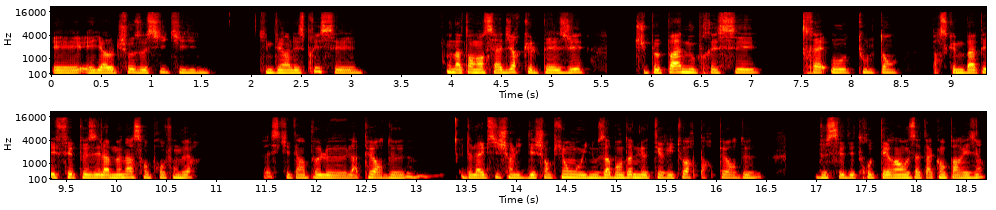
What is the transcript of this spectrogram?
Et il y a autre chose aussi qui, me vient à l'esprit, c'est on a tendance à dire que le PSG, tu peux pas nous presser très haut tout le temps parce que Mbappé fait peser la menace en profondeur, euh, ce qui était un peu la peur de, de Leipzig en Ligue des Champions où il nous abandonne le territoire par peur de, de céder trop de terrain aux attaquants parisiens.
